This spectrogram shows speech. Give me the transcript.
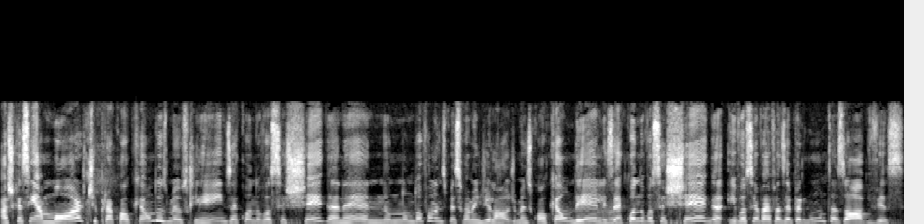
Acho que assim, a morte para qualquer um dos meus clientes é quando você chega, né? Não, não tô falando especificamente de Loud, mas qualquer um deles, é quando você chega e você vai fazer perguntas óbvias.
